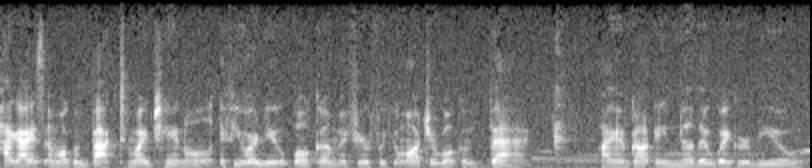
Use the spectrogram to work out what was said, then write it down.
Hi guys and welcome back to my channel. If you are new, welcome. If you're a frequent watcher, welcome back. I have got another wig review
